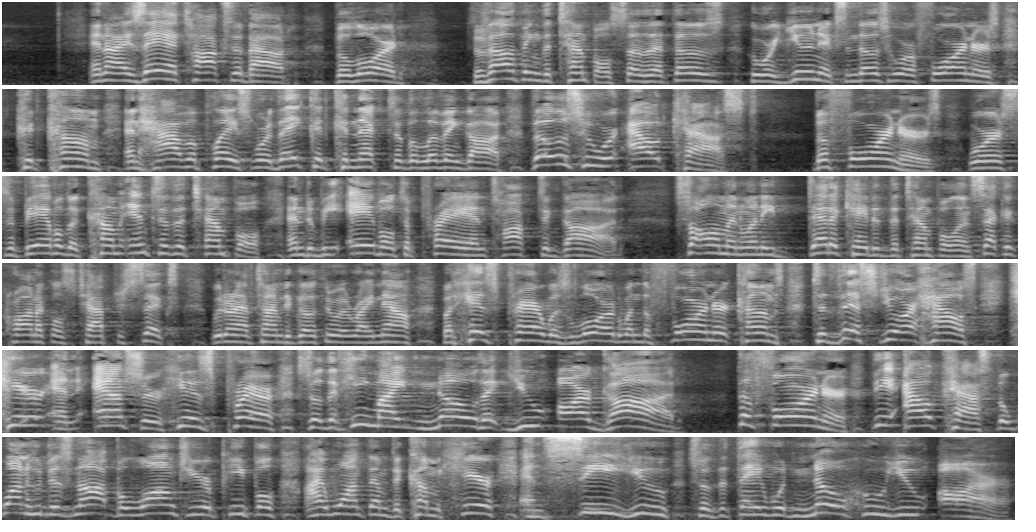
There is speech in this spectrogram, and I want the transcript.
And Isaiah talks about the Lord developing the temple so that those who were eunuchs and those who were foreigners could come and have a place where they could connect to the living God. Those who were outcast, the foreigners, were to be able to come into the temple and to be able to pray and talk to God. Solomon, when he dedicated the temple in Second Chronicles chapter 6, we don't have time to go through it right now, but his prayer was, Lord, when the foreigner comes to this your house, hear and answer his prayer so that he might know that you are God. The foreigner, the outcast, the one who does not belong to your people, I want them to come here and see you so that they would know who you are.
